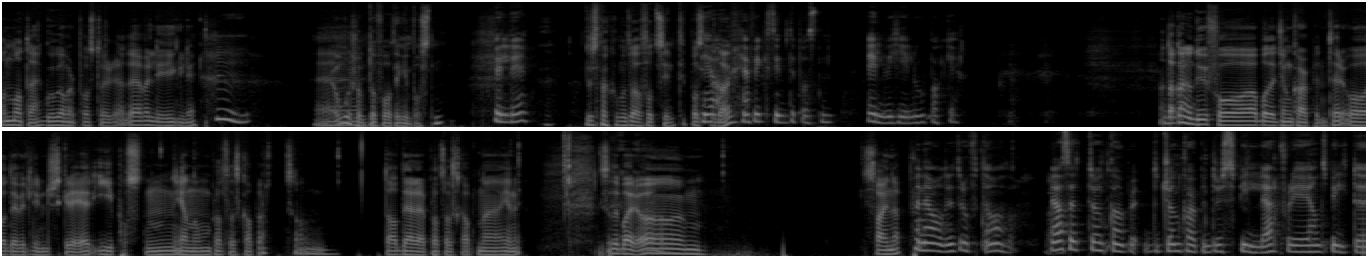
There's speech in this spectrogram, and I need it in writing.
På en måte. God gammel postordre. Det er veldig hyggelig. Mm, Det er jo morsomt å få ting i posten. veldig. Du snakka om at du har fått sint i posten Ja, i dag. Ja, jeg fikk sint i posten. 11 kilo pakke. Da kan jo du få både John Carpenter og David Lynch-greier i posten gjennom plateselskapet. Så da deler jeg plateselskap med Jenny. Så det er bare å um, sign up. Men jeg har aldri truffet dem, altså. Jeg har sett John, Carp John Carpenter spille, fordi han spilte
